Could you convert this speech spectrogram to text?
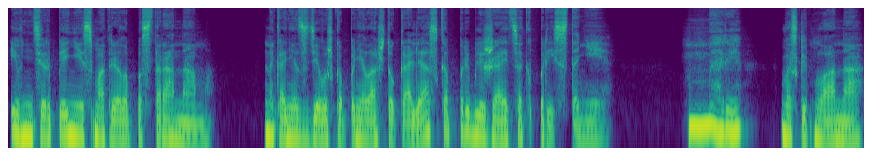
и в нетерпении смотрела по сторонам. Наконец девушка поняла, что коляска приближается к пристани. «Мэри», — воскликнула она,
